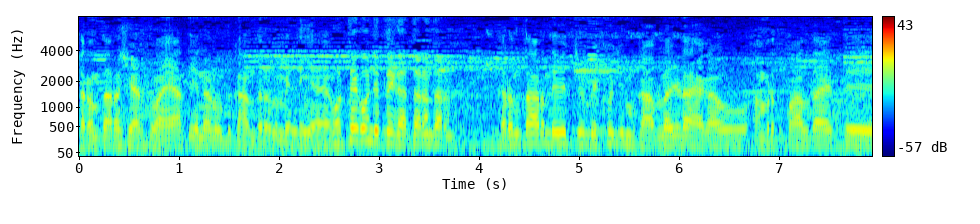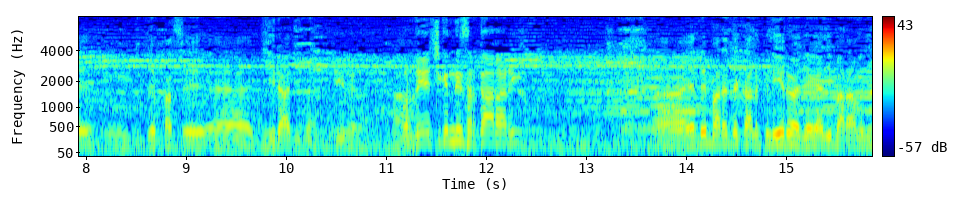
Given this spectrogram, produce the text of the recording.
ਤਰਨਤਾਰਨ ਸ਼ਹਿਰ ਤੋਂ ਆਇਆ ਤੇ ਇਹਨਾਂ ਨੂੰ ਦੁਕਾਨਦਾਰਾਂ ਨੂੰ ਮਿਲਣੀ ਆਇਆ। ਉੱਥੇ ਕੌਣ ਜਿੱਤੇਗਾ ਤਰਨਤਾਰਨ? ਤਰਨਤਾਰਨ ਦੇ ਵਿੱਚ ਵੇਖੋ ਜੀ ਮੁਕਾਬਲਾ ਜਿਹੜਾ ਹੈਗਾ ਉਹ ਅੰਮ੍ਰਿਤਪਾਲ ਦਾ ਹੈ ਤੇ ਦੂਜੇ ਪਾਸੇ ਜੀਰਾ ਜੀ ਦਾ ਜੀਰੇ ਦਾ। ਹਾਂ। ਪ੍ਰਦੇਸ਼ 'ਚ ਕਿੰਦੀ ਸਰਕਾਰ ਆ ਰਹੀ? ਇਹਦੇ ਬਾਰੇ ਤੇ ਕੱਲ ਕਲੀਅਰ ਹੋ ਜਾਏਗਾ ਜੀ 12 ਵਜੇ।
